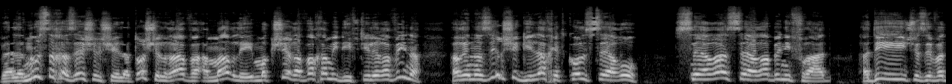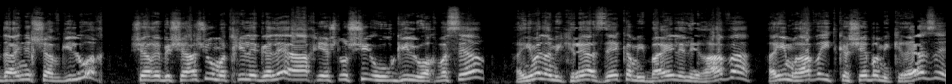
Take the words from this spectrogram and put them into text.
ועל הנוסח הזה של שאלתו של רבא אמר לי, מקשה רבא חמידיפתי לרבינה. הרי נזיר שגילח את כל שערו, שערה שערה בנפרד, הדין שזה ודאי נחשב גילוח, שהרי בשעה שהוא מתחיל לגלח יש לו שיעור גילוח בשיער. האם על המקרה הזה כמבעילה לרבא? האם רבא יתקשה במקרה הזה?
